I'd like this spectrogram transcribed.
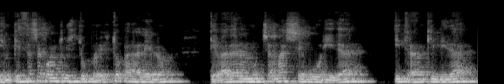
y empiezas a construir tu proyecto paralelo, te va a dar mucha más seguridad y tranquilidad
